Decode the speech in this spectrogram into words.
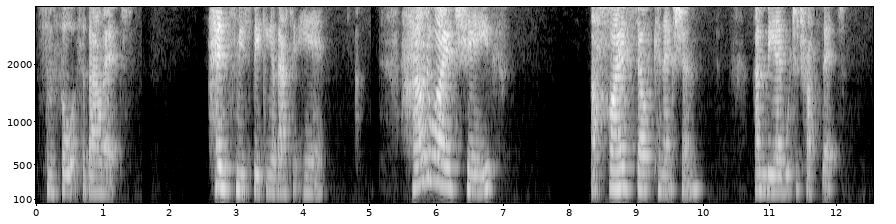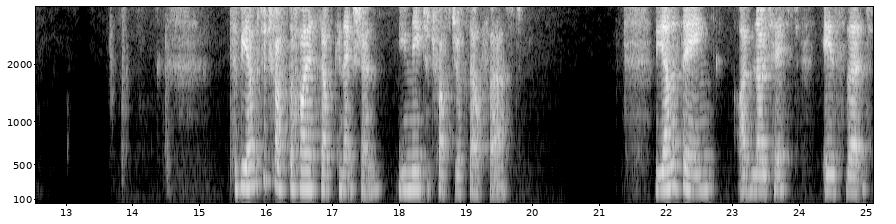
some thoughts about it, hence me speaking about it here. How do I achieve a higher self connection and be able to trust it? To be able to trust a higher self connection, you need to trust yourself first. The other thing I've noticed is that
